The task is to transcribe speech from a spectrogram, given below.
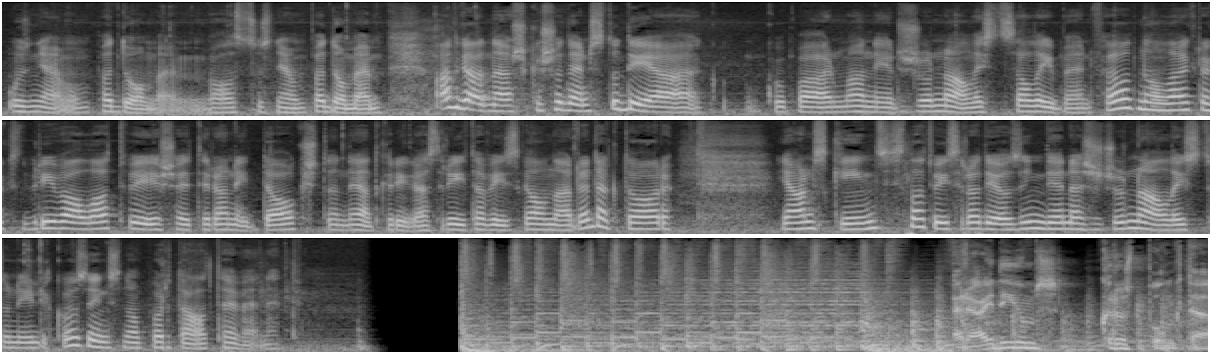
uzņēmumu padomēm, valsts uzņēmumu padomēm. Atgādināšu, ka šodien studijā kopā ar mani ir žurnālists Salībēna Feld no laikraksta Brīvā Latvija. Šeit ir Anita Daugšta, neatkarīgās rīta avīzes galvenā redaktore. Jānis Kīncis, Latvijas radio ziņdienas žurnālists un Ilja Kozins no portāla TVNet. Raidījums Krustpunktā.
